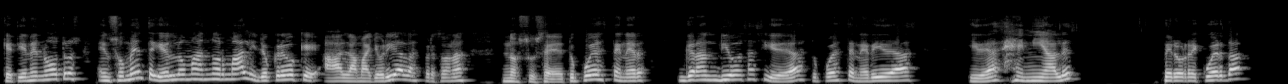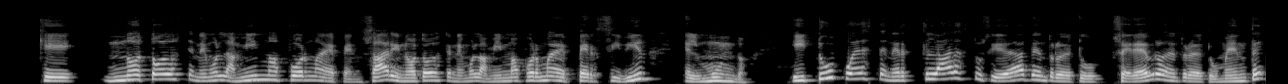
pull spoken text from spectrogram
que tienen otros en su mente y es lo más normal y yo creo que a la mayoría de las personas nos sucede. Tú puedes tener grandiosas ideas, tú puedes tener ideas, ideas geniales, pero recuerda que no todos tenemos la misma forma de pensar y no todos tenemos la misma forma de percibir el mundo. Y tú puedes tener claras tus ideas dentro de tu cerebro, dentro de tu mente,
